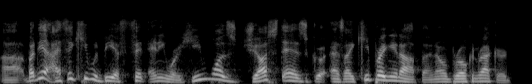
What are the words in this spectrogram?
Uh, but yeah, I think he would be a fit anywhere. He was just as good as I keep bringing it up. I know a broken record.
